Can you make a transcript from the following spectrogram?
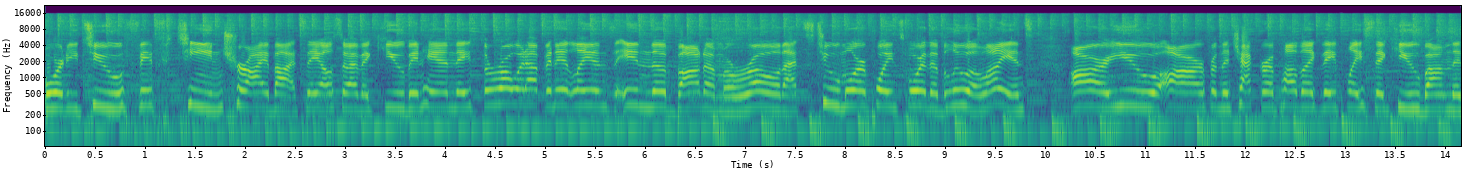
42 15 Tribots. They also have a cube in hand. They throw it up and it lands in the bottom row. That's two more points for the Blue Alliance. RUR from the Czech Republic. They place a cube on the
